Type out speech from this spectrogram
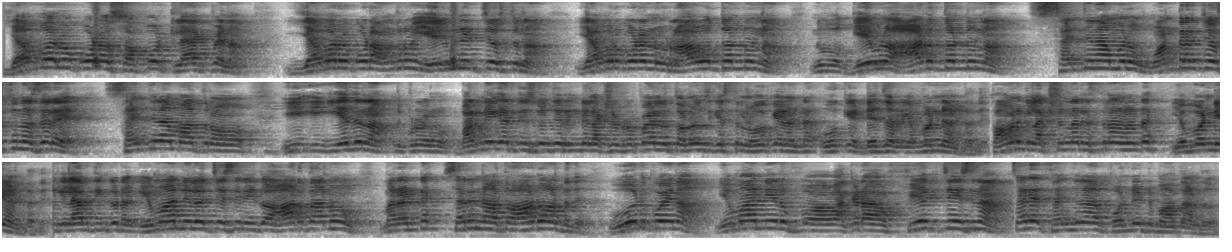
ఎవరు కూడా సపోర్ట్ లేకపోయినా ఎవరు కూడా అందరూ ఎలిమినేట్ చేస్తున్నా. ఎవరు కూడా నువ్వు రావద్దంటున్నా. నువ్వు గేమ్లో ఆడొద్దంటున్నా. సంజనామను ఒంటరి చేస్తున్నా సరే సంజన మాత్రం ఈ ఏదైనా ఇప్పుడు బర్నీ గారు తీసుకొచ్చి రెండు లక్షల రూపాయలు తనుజుకి ఇస్తున్నాను ఓకేనంట ఓకే డెజర్ ఇవ్వండి అంటది. పవన్కి లక్షన్నర ఇస్తున్నానంట ఇవ్వండి అంటది. లేకపోతే ఇంకోటి ఇమాన్యులు వచ్చేసి నీతో ఆడతాను మరి అంటే సరే నాతో ఆడు అంటది. ఓడిపోయినా ఇమాన్యులు అక్కడ ఫేక్ చేసినా సరే సంజన పండిట్టు మాట్లాడదు.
